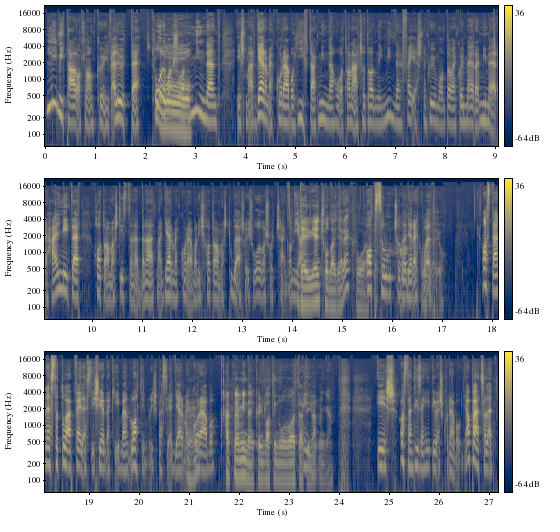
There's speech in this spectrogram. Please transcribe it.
limitálatlan könyv előtte, Ó. olvasott mindent, és már gyermekkorában hívták mindenhova tanácsot adni, minden fejesnek ő mondta meg, hogy merre, mi merre, hány méter, hatalmas tiszteletben állt már gyermekkorában is, hatalmas tudása és olvasottsága miatt. De ő ilyen csoda gyerek volt? Abszolút csoda gyerek Ó, volt. jó. Aztán ezt a továbbfejlesztés érdekében latinul is beszélt gyermekkorában. Uh-huh. Hát mert minden könyv latinul volt, tehát Így így, van. igen. és aztán 17 éves korában ugye apáca lett,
